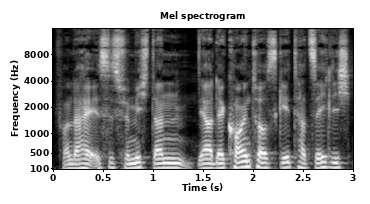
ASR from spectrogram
Von daher ist es für mich dann, ja, der Cointoss geht tatsächlich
